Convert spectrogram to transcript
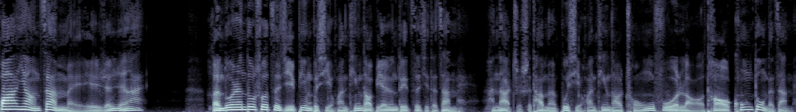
花样赞美人人爱。很多人都说自己并不喜欢听到别人对自己的赞美，那只是他们不喜欢听到重复、老套、空洞的赞美。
